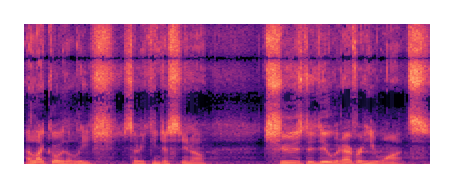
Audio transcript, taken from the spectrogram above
I let go of the leash so he can just, you know, choose to do whatever he wants.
